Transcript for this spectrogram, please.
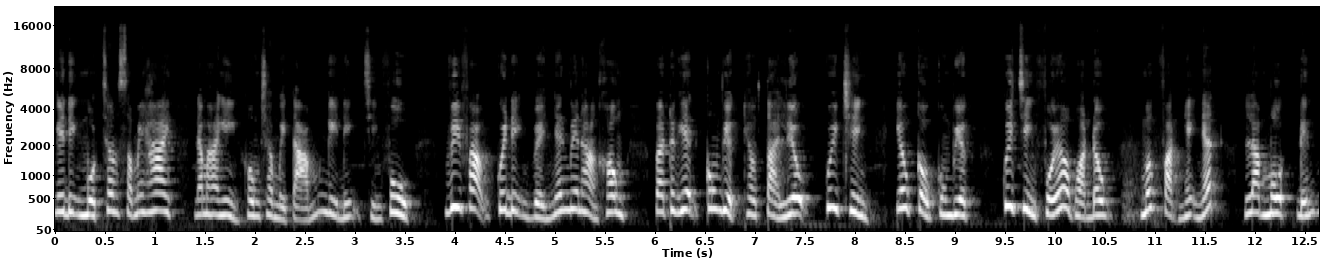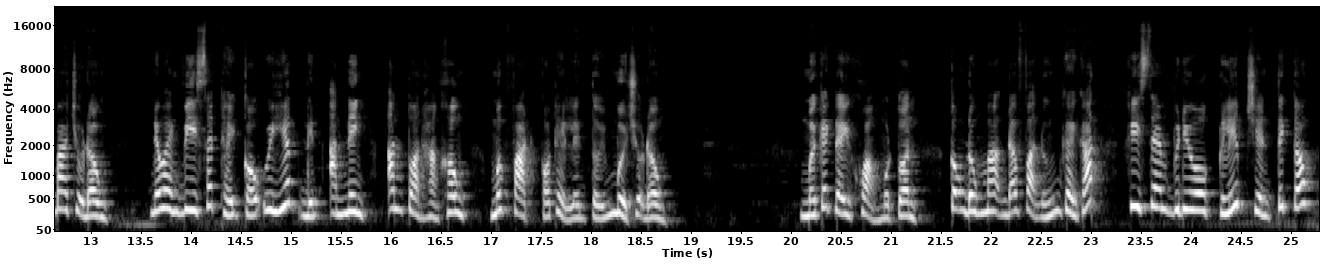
Nghị định 162 năm 2018 Nghị định Chính phủ, vi phạm quy định về nhân viên hàng không và thực hiện công việc theo tài liệu, quy trình, yêu cầu công việc, quy trình phối hợp hoạt động, mức phạt nhẹ nhất là 1 đến 3 triệu đồng. Nếu hành vi xét thấy có uy hiếp đến an ninh, an toàn hàng không, mức phạt có thể lên tới 10 triệu đồng. Mới cách đây khoảng một tuần, cộng đồng mạng đã phản ứng gay gắt khi xem video clip trên TikTok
